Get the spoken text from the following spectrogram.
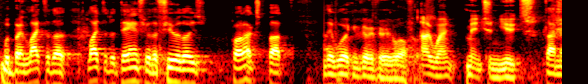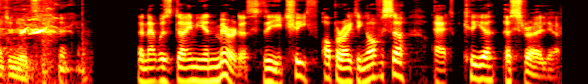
we've been late to the late to the dance with a few of these products, but they're working very, very well for us. I won't mention Utes. Don't mention Utes. And that was Damien Meredith, the Chief Operating Officer at Kia Australia.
